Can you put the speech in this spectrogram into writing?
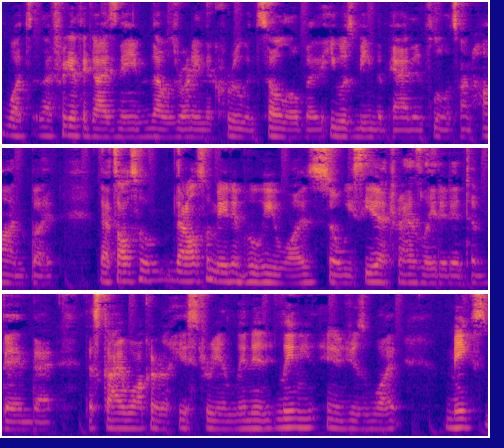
what I forget the guy's name that was running the crew in Solo, but he was being the bad influence on Han. But that's also that also made him who he was. So we see that translated into Ben that the Skywalker history and lineage, lineage is what makes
